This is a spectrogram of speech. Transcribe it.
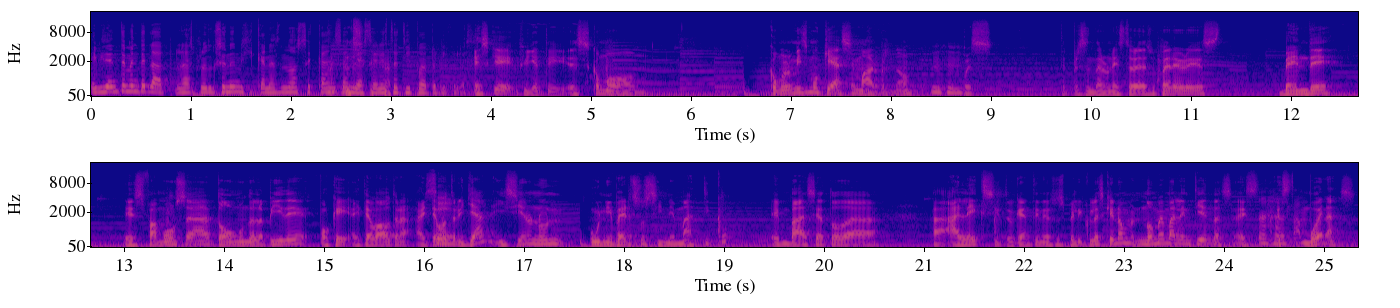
evidentemente la- las producciones mexicanas no se cansan de hacer este tipo de películas. Es que, fíjate, es como. Como lo mismo que hace Marvel, ¿no? Pues te presentan una historia de superhéroes, vende, es famosa, todo el mundo la pide. Ok, ahí te va otra, ahí te va Sí. otra. Y ya, hicieron un universo cinemático en base a toda. a- al éxito que han tenido sus películas. Que no, no me malentiendas, es- están buenas.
